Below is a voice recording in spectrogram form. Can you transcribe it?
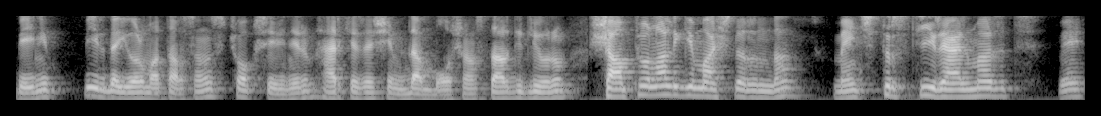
beğenip bir de yorum atarsanız çok sevinirim. Herkese şimdiden bol şanslar diliyorum. Şampiyonlar Ligi maçlarından Manchester City, Real Madrid ve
